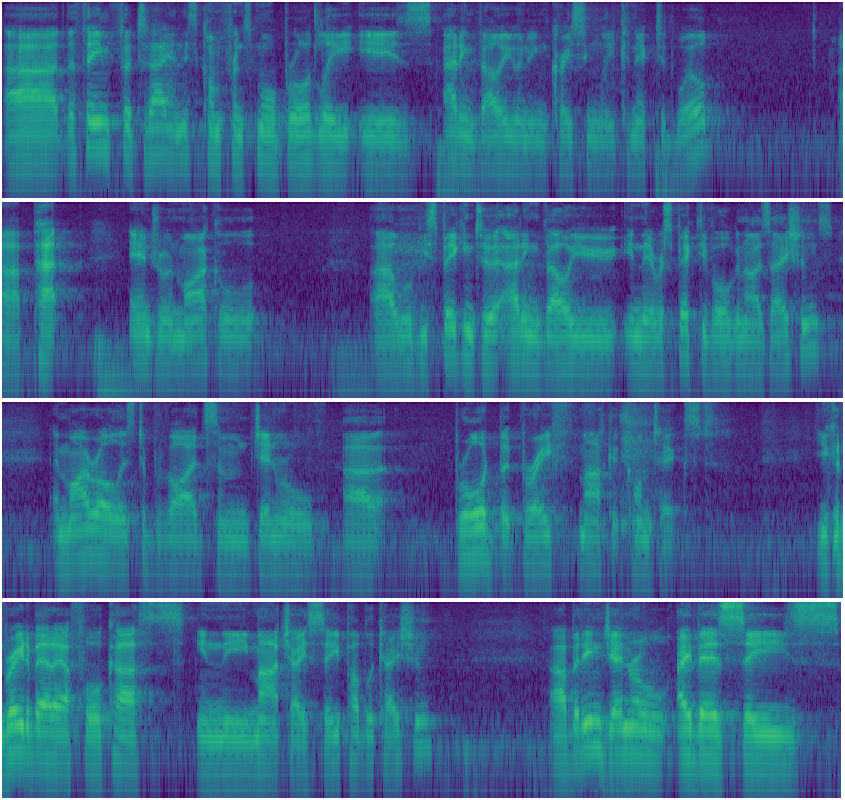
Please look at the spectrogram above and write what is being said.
Uh, the theme for today and this conference more broadly is adding value in an increasingly connected world. Uh, Pat, Andrew and Michael uh, will be speaking to adding value in their respective organisations and my role is to provide some general, uh, broad but brief market context. You can read about our forecasts in the March AC publication, uh, but in general, ABARES sees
